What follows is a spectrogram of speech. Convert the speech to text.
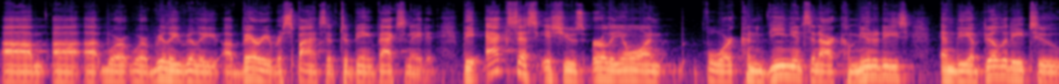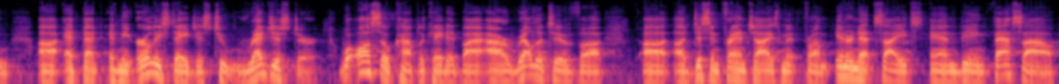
um, uh, uh, were, were really, really uh, very responsive to being vaccinated. The access issues early on for convenience in our communities and the ability to, uh, at that in the early stages, to register were also complicated by our relative uh, uh, disenfranchisement from internet sites and being facile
